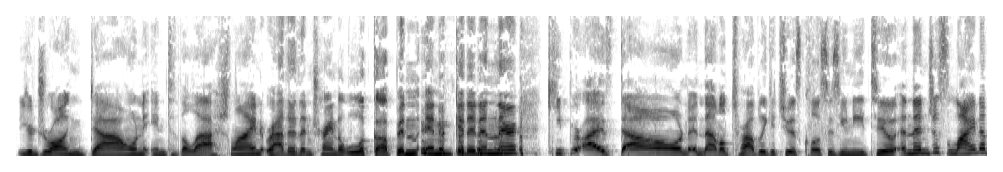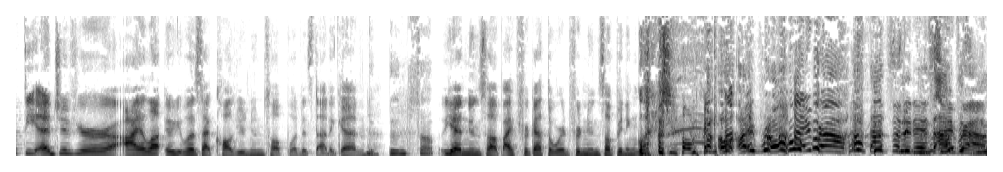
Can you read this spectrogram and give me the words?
you're drawing down into the lash line rather than trying to look up and, and get it in there. Keep your eyes down and that'll probably get you as close as you need to. And then just line up the edge of your eyelash. What's that that called? Your noonsop. What is that again? Noonsop. Yeah, noonsop. I forgot the word for noonsop in English. oh, my oh, eyebrow. eyebrow. That's what it is. Eyebrow.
